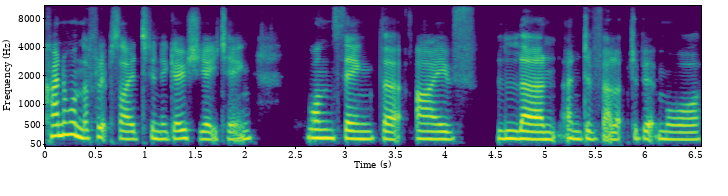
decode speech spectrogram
kind of on the flip side to negotiating, one thing that I've learned and developed a bit more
